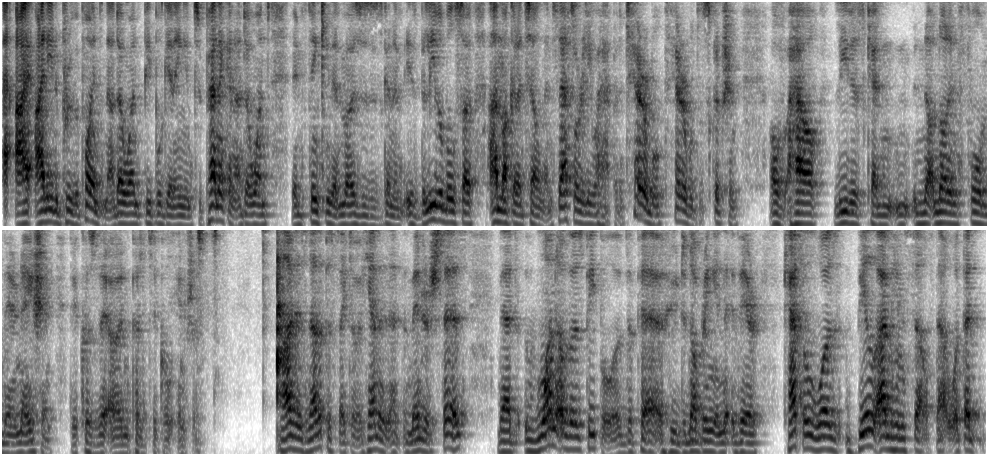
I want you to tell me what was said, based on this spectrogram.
I, I need to prove a point and I don't want people getting into panic and I don't want them thinking that Moses is gonna is believable, so I'm not gonna tell them. So that's already what happened. A terrible, terrible description of how leaders can not, not inform their nation because of their own political interests. However, there's another perspective here that the Medrash says that one of those people, the pair who did not bring in their cattle, was Bilam himself. Now, what that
